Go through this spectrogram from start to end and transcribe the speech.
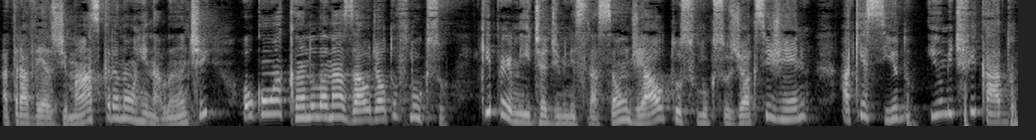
através de máscara não inalante ou com a cânula nasal de alto fluxo, que permite a administração de altos fluxos de oxigênio aquecido e umidificado.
